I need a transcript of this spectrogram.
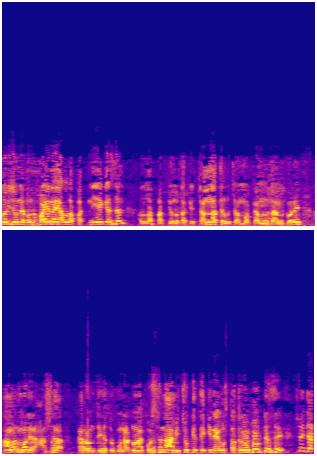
প্রয়োজন এখন হয় নাই আল্লাহ পাক নিয়ে গেছেন। আল্লাহ পাক যেন তাকে জান্নাতের উচ্চ মকাম দান করে। আমার মনের আশা কারণ যেহেতু গোনা টোনা করছে না আমি চোখে দেখি না উস্তাদরাও বলতেছে সেটা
